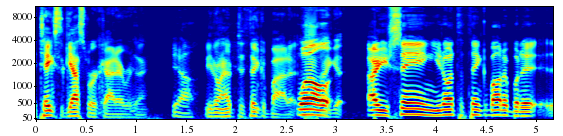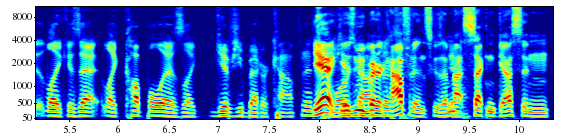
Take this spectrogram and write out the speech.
it takes the guesswork out of everything. yeah. You don't have to think about it. Well, Like it- Are you saying you don't have to think about it, but it like is that like couple as like gives you better confidence? yeah, it gives me better confidence because I'm Yeah. not second guessing.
